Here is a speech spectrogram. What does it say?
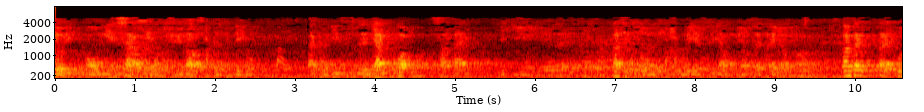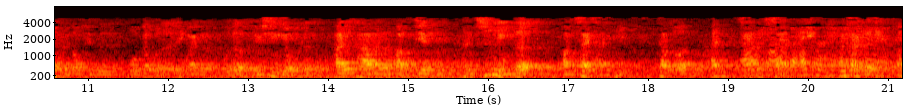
有一某年夏天，我去到垦丁，那垦丁是不是阳光，那其实我们我们也是一样，我们要晒太阳嘛。那在晒的过程中，其实我跟我的另外一个我的女性友人，她就是她的房间很知名的防晒产品，叫做安擦晒。那价格啊，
